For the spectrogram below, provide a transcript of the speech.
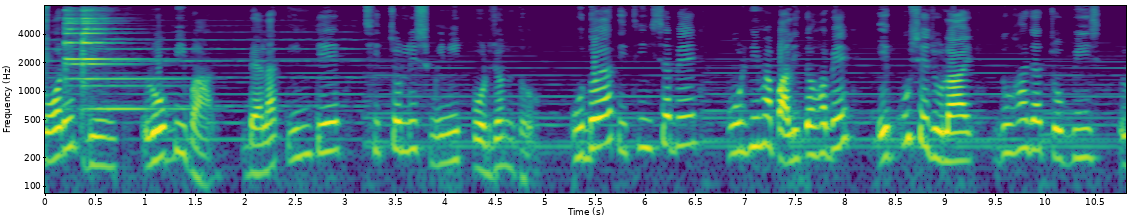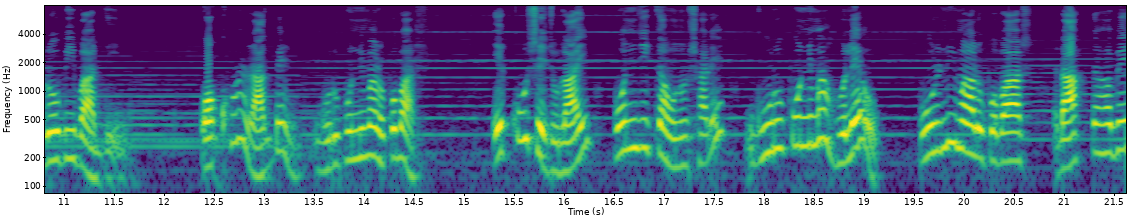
পরের দিন রবিবার বেলা তিনটে ছিচল্লিশ মিনিট পর্যন্ত। উদয়া তিথি হিসাবে পূর্ণিমা পালিত হবে একুশে জুলাই দু হাজার চব্বিশ রবিবার দিন। কখন রাখবেন গুরু পূর্ণিমার উপবাস? একুশে জুলাই পঞ্জিকা অনুসারে গুরু পূর্ণিমা হলেও পূর্ণিমার উপবাস রাখতে হবে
